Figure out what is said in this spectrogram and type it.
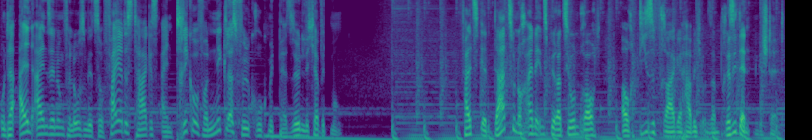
Unter allen Einsendungen verlosen wir zur Feier des Tages ein Trikot von Niklas Füllkrug mit persönlicher Widmung. Falls ihr dazu noch eine Inspiration braucht, auch diese Frage habe ich unserem Präsidenten gestellt.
